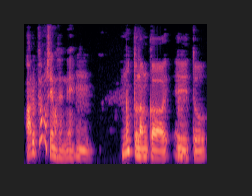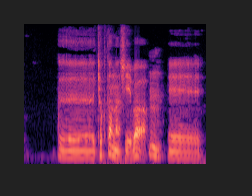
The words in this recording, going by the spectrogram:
あるかもしれませんね。うん。もっとなんか、えっ、と、えー極端な話言えば、うん。えー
